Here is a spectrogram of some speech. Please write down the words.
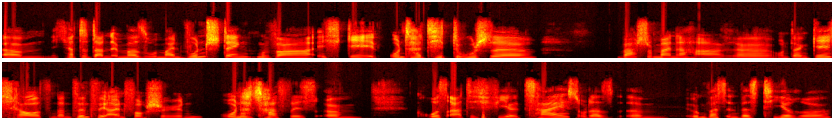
äh, ähm, ich hatte dann immer so, mein Wunschdenken war, ich gehe unter die Dusche, wasche meine Haare und dann gehe ich raus und dann sind sie einfach schön, ohne dass ich ähm, großartig viel Zeit oder ähm, irgendwas investiere.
